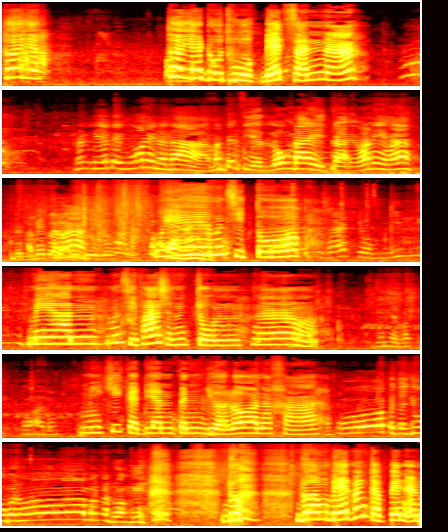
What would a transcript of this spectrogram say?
เธออย่า เธออย่าดูถูกเบสสันนะนั่นเนี้ยไปง่อยน่ะน่ะ มันจะเสียลงได้กะว่านี่มะเอาเบ็ดกันมาอุ้ยมันสิตกเมียนมันสิพาฉันจมน้เบ็ดเห็นมาตรงไหนดูำมีขี้กระเดียนเป็นเหยื่อล่อนะคะ โอ้ยไปจะอยู่บ้านโอ้บังกันดวงเบ็ดดวงดวงเบสมันก็เป็นอัน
